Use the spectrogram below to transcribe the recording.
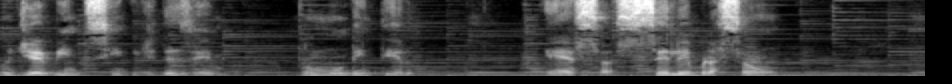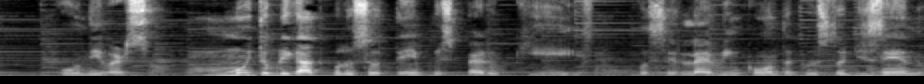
no dia 25 de dezembro, no mundo inteiro. Essa celebração universal. Muito obrigado pelo seu tempo, espero que você leve em conta o que eu estou dizendo.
